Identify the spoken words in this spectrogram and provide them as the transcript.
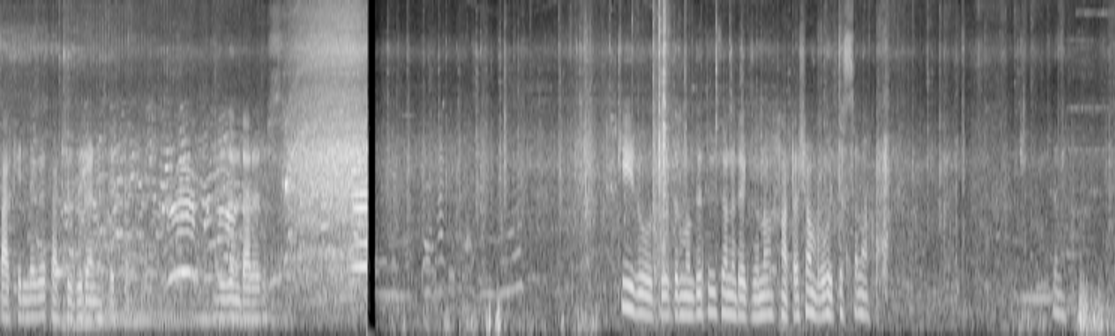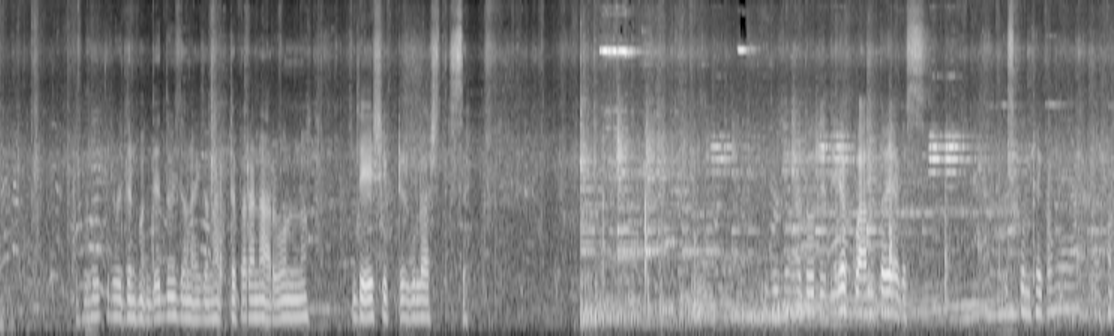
পাখির লেগে কাঠের গুঁড়া নিতে। দুজন দাঁড়ায় কি রোদ? রোদের মধ্যে দুইজনের একজন হাঁটা সম্ভব হইতেছে না। রোদের মধ্যে দুইজন একজন হাঁটতে পারে না, আর অন্য ডে শিফটেরগুলো আসতেছে। দুজনে রোদে দিয়ে ক্লান্ত হয়ে গেছে। স্কুল থেকে নিয়ে এখন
